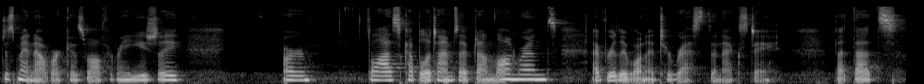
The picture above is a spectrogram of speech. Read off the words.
just might not work as well for me usually or the last couple of times I've done long runs, I've really wanted to rest the next day. But that's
